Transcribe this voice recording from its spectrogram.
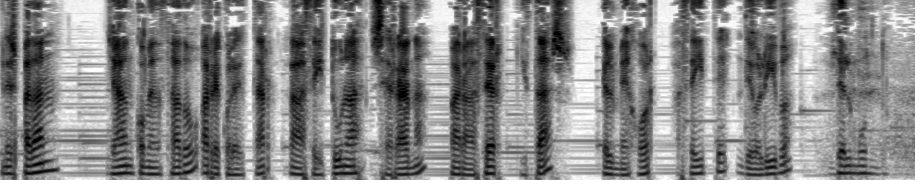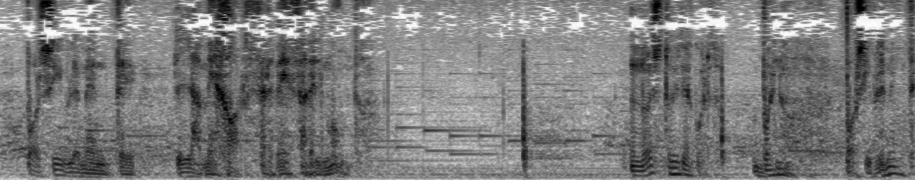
En Espadán ya han comenzado a recolectar la aceituna serrana para hacer quizás el mejor aceite de oliva del mundo. Posiblemente la mejor cerveza del mundo. No estoy de acuerdo. Bueno, posiblemente.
